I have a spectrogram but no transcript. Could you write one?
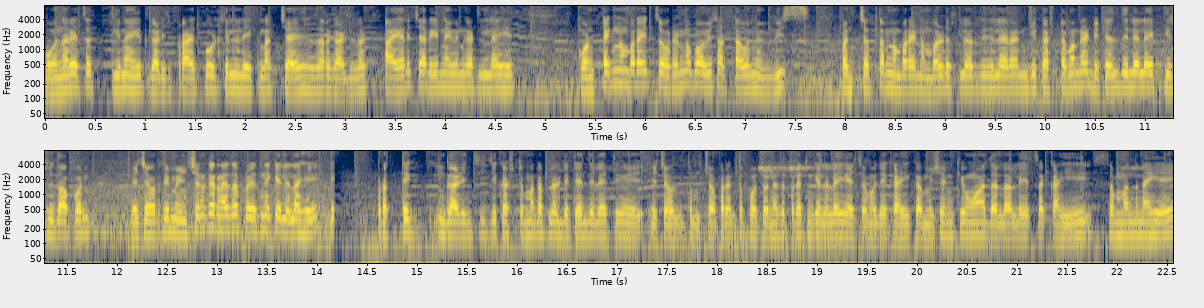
ओनर याचं तीन आहेत. गाडीची प्राईस पोर्ट केलेली एक लाख चाळीस हजार. गाडीला टायर चारही नवीन घातलेले आहेत. कॉन्टॅक्ट नंबर आहे चौऱ्याण्णव बावीस अठ्ठावन्न वीस पंच्याहत्तर नंबर आहे. नंबर डिस्प्लेवर दिलेला आहे आणि जी कस्टमरने डिटेल्स दिलेले आहेत तीसुद्धा आपण याच्यावरती मेन्शन करण्याचा प्रयत्न केलेला आहे. प्रत्येक गाडींची जी कस्टमर आपल्याला डिटेल दिली आहे ते याच्यावर तुमच्यापर्यंत पोहोचवण्याचा प्रयत्न केलेला आहे. याच्यामध्ये काही कमिशन किंवा दलालीचा काही संबंध नाही आहे.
